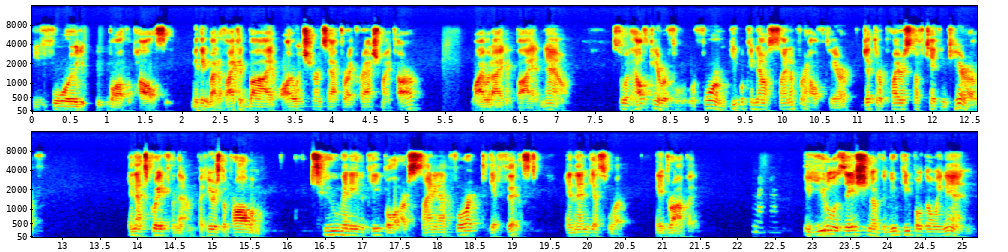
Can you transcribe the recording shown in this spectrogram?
before you bought the policy. I mean, think about it. If I could buy auto insurance after I crashed my car, why would I buy it now? So with healthcare reform, people can now sign up for healthcare, get their prior stuff taken care of, and that's great for them. But here's the problem. Too many of the people are signing up for it to get fixed, and then guess what? They drop it. Mm-hmm. The utilization of the new people going in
